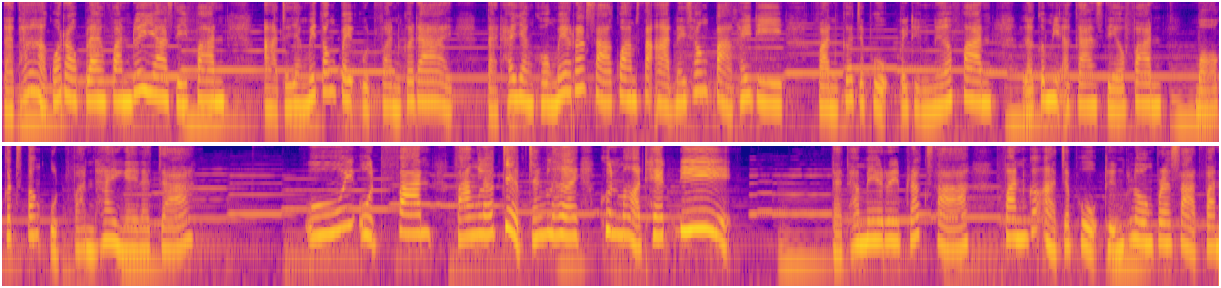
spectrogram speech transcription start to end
แต่ถ้าหากว่าเราแปรงฟันด้วยยาสีฟัน อาจจะยังไม่ต้องไปอุดฟันก็ได้ แต่ถ้ายังคงไม่รักษาความสะอาดในช่องปากให้ดี ฟันก็จะผุไปถึงเนื้อฟัน แล้วก็มีอาการเสียวฟัน หมอก็จะต้องอุดฟันให้ไงล่ะจ๊ะอุ้ยอุดฟัน ฟังแล้วเจ็บจังเลย คุณหมอเท็ดดี้แต่ถ้าไม่รีบรักษา ฟันก็อาจจะผุถึงโพรงประสาทฟัน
